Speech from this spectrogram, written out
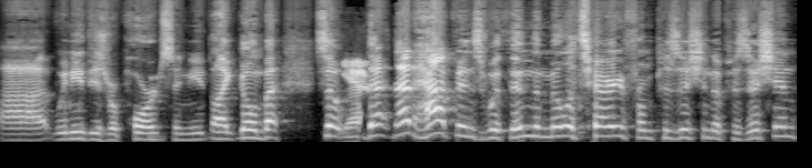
uh, we need these reports and you like going back. So yeah. that that happens within the military from position to position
